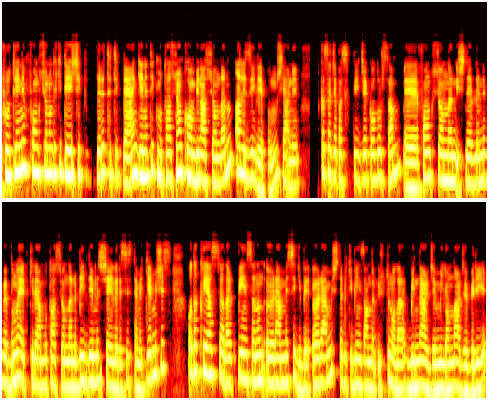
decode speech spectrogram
proteinin fonksiyonundaki değişiklikleri tetikleyen genetik mutasyon kombinasyonlarının analiziyle yapılmış. Yani kısaca basitleyecek olursam e, fonksiyonların işlevlerini ve bunu etkileyen mutasyonlarını bildiğimiz şeyleri sisteme girmişiz. O da kıyaslayarak bir insanın öğrenmesi gibi öğrenmiş. Tabii ki bir insanların üstün olarak binlerce, milyonlarca veriyi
